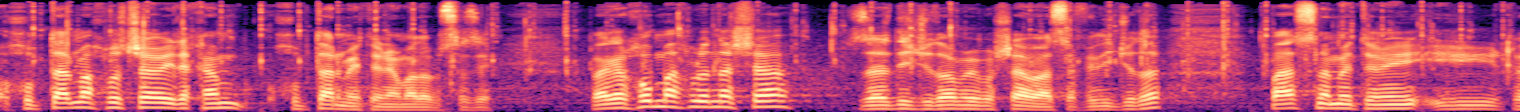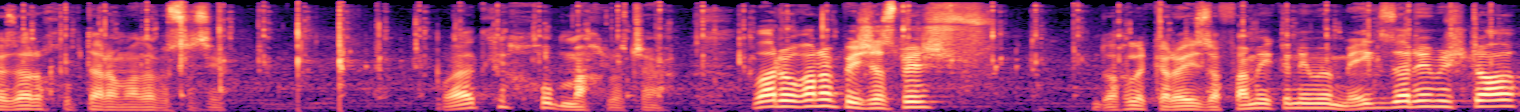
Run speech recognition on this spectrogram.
خوبتر مخلوط شد رقم خوبتر می‌تونیم آماده بسازیم. و اگر خوب مخلوط نشه زردی جدا می باشه و سفیدی جدا پس نمی‌تونی این غذا رو خوبتر آماده بسازیم باید که خوب مخلوط شه و روغن پیش از پیش داخل کراهی اضافه می‌کنیم و میگذاریمش تا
